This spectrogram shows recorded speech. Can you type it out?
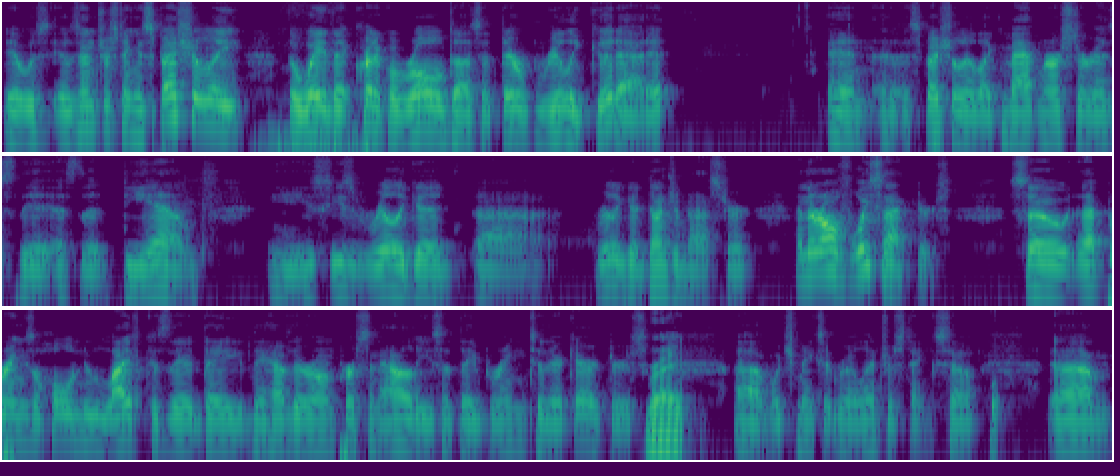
it was it was interesting, especially the way that Critical Role does it. They're really good at it, and especially like Matt Mercer as the as the DM. He's he's really good, uh, really good dungeon master, and they're all voice actors. So that brings a whole new life because they they they have their own personalities that they bring to their characters Right. um, which makes it real interesting. So, um,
